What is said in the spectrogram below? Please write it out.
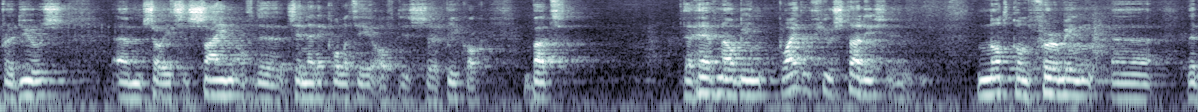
produce. Um, so it's a sign of the genetic quality of this uh, peacock. But there have now been quite a few studies not confirming uh, that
